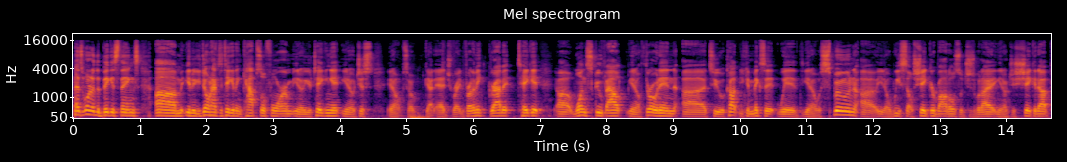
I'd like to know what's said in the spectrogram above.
that's one of the biggest things. Um, you know, you don't have to take it in capsule form. You know, you're taking it, you know, just, you know, so got Edge right in front of me. Grab it, take it, uh, one scoop out, you know, throw it in uh, to a cup. You can mix it with, you know, a spoon. Uh, you know, we sell shaker bottles, which is what I, you know, just shake it up,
